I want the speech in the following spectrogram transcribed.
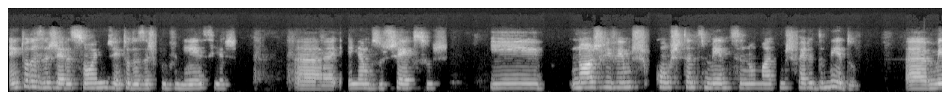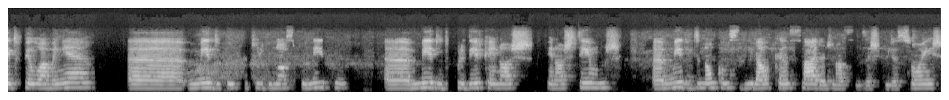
em todas as gerações, em todas as proveniências, uh, em ambos os sexos, e nós vivemos constantemente numa atmosfera de medo. Uh, medo pelo amanhã, medo pelo futuro do nosso planeta, medo de perder quem nós, quem nós temos, uh, medo de não conseguir alcançar as nossas aspirações,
